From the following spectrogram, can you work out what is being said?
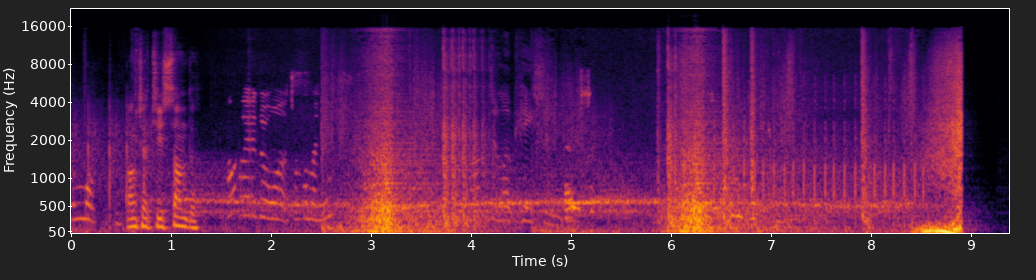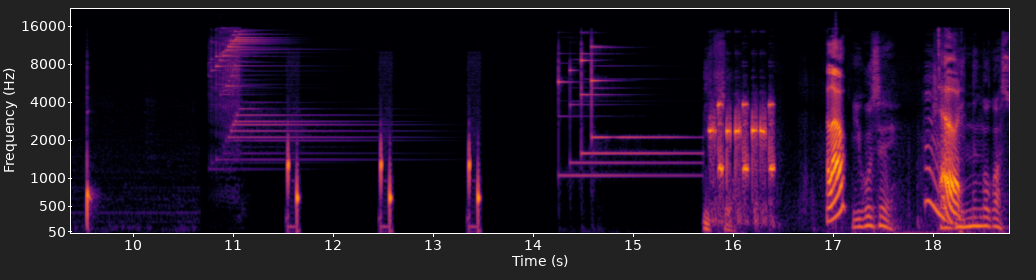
엄마. 왕차 뒤 사운드 어, 네, 저, 잠깐만요. Marked a location. 있어. 이곳에 답이 있는 것 같소.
